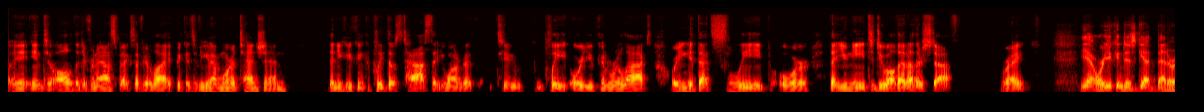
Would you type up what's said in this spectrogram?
uh, into all the different aspects of your life because if you can have more attention, then you, you can complete those tasks that you wanted to, to complete, or you can relax, or you can get that sleep, or that you need to do all that other stuff. Right. yeah or you can just get better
